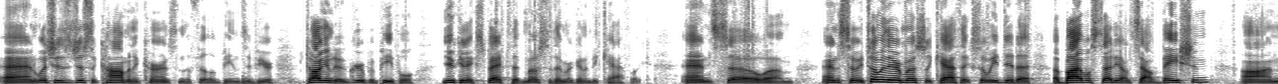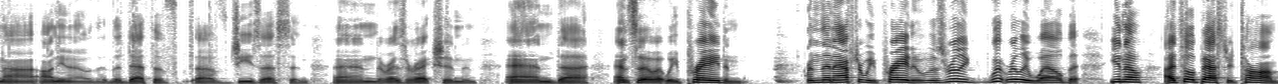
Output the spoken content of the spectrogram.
And which is just a common occurrence in the philippines. If you're talking to a group of people you can expect that most of them are going to be catholic. And so um, and so he told me they were mostly catholic. So we did a, a bible study on salvation on uh, on you know the, the death of, of Jesus and and the resurrection and and uh, and so we prayed and and then after we prayed it was really went really well. But you know I told Pastor Tom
